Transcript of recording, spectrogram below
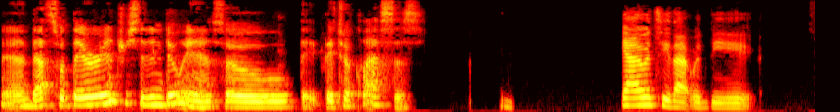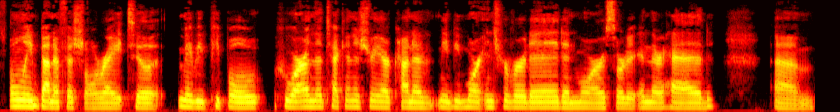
and that's what they were interested in doing and so they, they took classes yeah i would see that would be only beneficial, right? To maybe people who are in the tech industry are kind of maybe more introverted and more sort of in their head. Um,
